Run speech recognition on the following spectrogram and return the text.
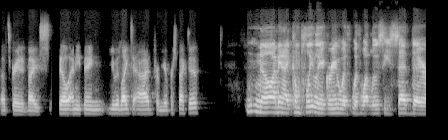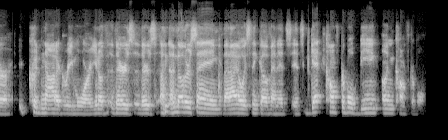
That's great advice. Bill, anything you would like to add from your perspective? No, I mean I completely agree with with what Lucy said there. Could not agree more. You know, there's there's an, another saying that I always think of and it's it's get comfortable being uncomfortable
